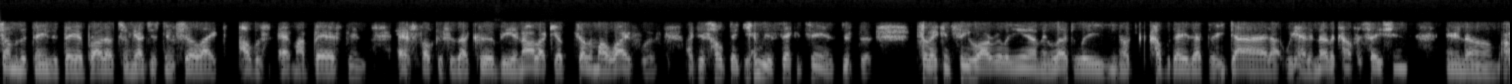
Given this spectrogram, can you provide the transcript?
some of the things that they had brought up to me, I just didn't feel like I was at my best and as focused as I could be. And all I kept telling my wife was, I just hope they give me a second chance, just to so they can see who I really am. And luckily, you know, a couple of days after he died, I, we had another conversation, and um, I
